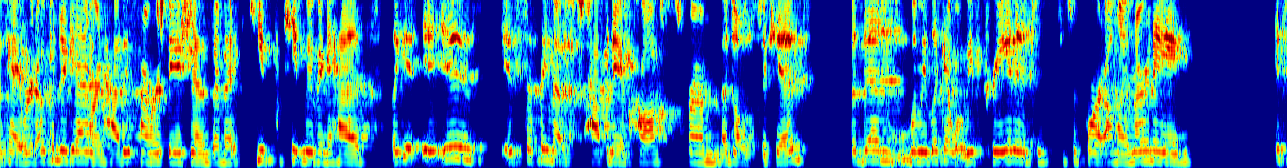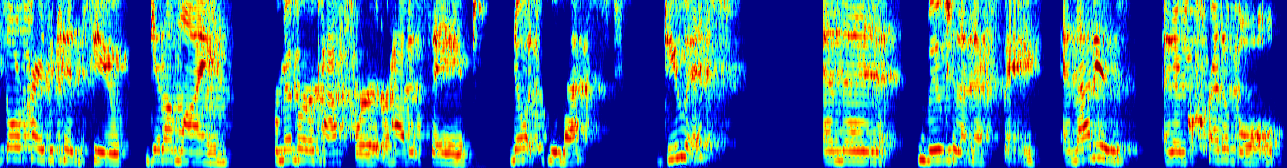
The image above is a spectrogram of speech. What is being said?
okay, we're gonna open it again. We're gonna have these conversations. I'm gonna keep keep moving ahead. Like it, it is, it's something that's happening across from adults to kids. But then when we look at what we've created to, to support online learning, it still requires a kid to get online, remember a password or have it saved, know what to do next, do it, and then move to that next thing. And that is an incredible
